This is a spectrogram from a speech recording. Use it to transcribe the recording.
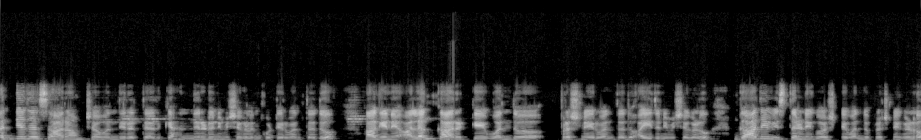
ಪದ್ಯದ ಸಾರಾಂಶ ಒಂದಿರುತ್ತೆ, ಅದಕ್ಕೆ ಹನ್ನೆರಡು ನಿಮಿಷಗಳನ್ನು ಕೊಟ್ಟಿರುವಂತದ್ದು ಹಾಗೇನೆ ಅಲಂಕಾರಕ್ಕೆ ಒಂದು ಪ್ರಶ್ನೆ ಇರುವಂತದ್ದು ಐದು ನಿಮಿಷಗಳು. ಗಾದೆ ವಿಸ್ತರಣೆಗೂ ಅಷ್ಟೇ ಒಂದು ಪ್ರಶ್ನೆಗಳು,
